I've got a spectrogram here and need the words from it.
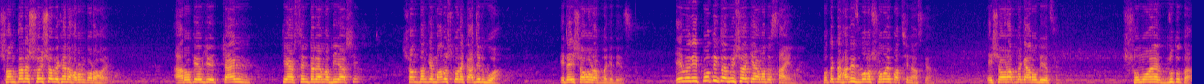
সন্তানের শৈশব এখানে হরণ করা হয়। আর ওকে ওই যে চাইল্ড কেয়ার সেন্টারে আমরা দিয়ে আসি। সন্তানকে মানুষ করে কাজের বুয়া। এটাই শহর আপনাকে দিয়েছে। এবং এই প্রতিটা বিষয়কে আমাদের সাইন প্রত্যেকটা হাদিস বলার সময় পাচ্ছি না আজকে। এই শহর আপনাকে আরও দিয়েছে। সময়ের দ্রুততা।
